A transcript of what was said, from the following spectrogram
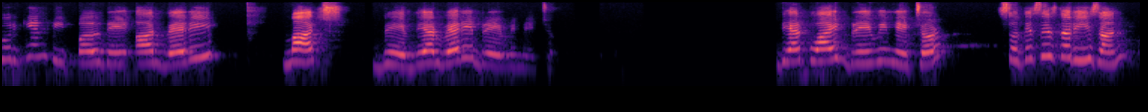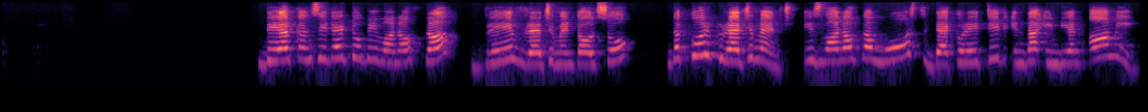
kurgan people, they are very much brave. They are very brave in nature. They are quite brave in nature. So this is the reason they are considered to be one of the brave regiment also. The Coorg regiment is one of the most decorated in the Indian army.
